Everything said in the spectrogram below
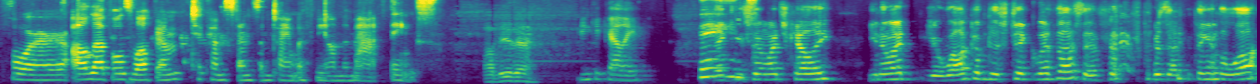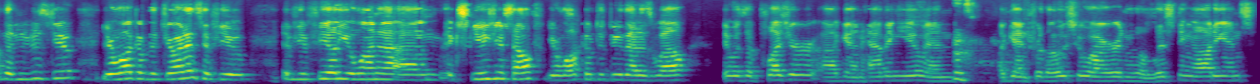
for all levels, welcome to come spend some time with me on the mat. Thanks. I'll be there. Thank you, Kelli. Thanks. Thank you so much, Kelli. You know what? You're welcome to stick with us. If, if there's anything in the law that interests you, you're welcome to join us. If you if you feel you want to um, excuse yourself, you're welcome to do that as well. It was a pleasure, again, having you. And again, for those who are in the listening audience,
